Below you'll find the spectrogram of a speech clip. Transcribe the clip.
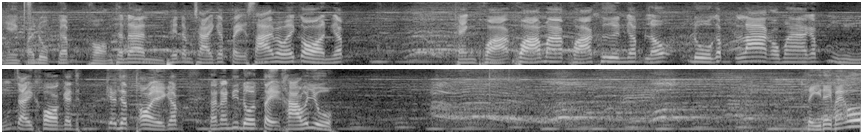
เงียงปลาดุกครับของทางด้านเพชรน้ำชายครับเตะซ้ายมาไว้ก่อนครับ แข่งขวาขวามาขวาคืนครับ แล้วดูครับลากออกมาครับหือใจคอแกจะแกจะถอยครับทางนั้นที่โดนเตะคาไว้อยู่ ตีได้ไหมโอ้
